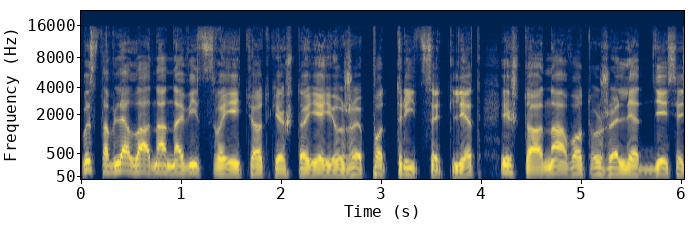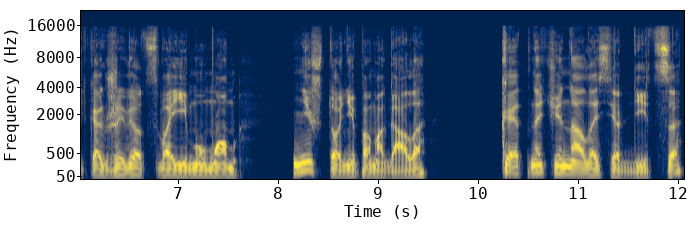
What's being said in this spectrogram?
выставляла она на вид своей тетке, что ей уже по 30 лет и что она вот уже лет 10 как живет своим умом. Ничто не помогало. Кэт начинала сердиться,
